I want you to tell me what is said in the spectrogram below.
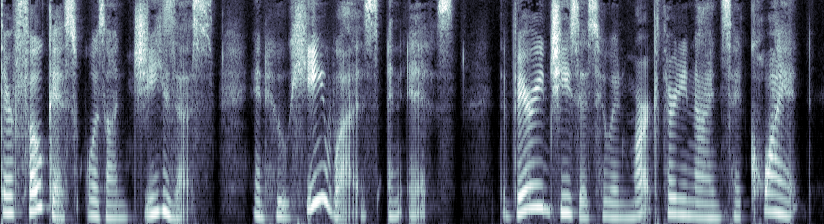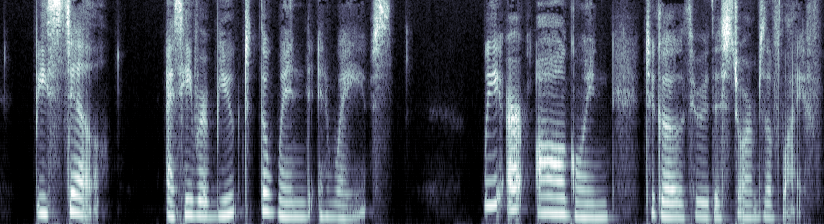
Their focus was on Jesus and who he was and is. The very Jesus who in Mark 39 said, Quiet, be still, as he rebuked the wind and waves. We are all going to go through the storms of life,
